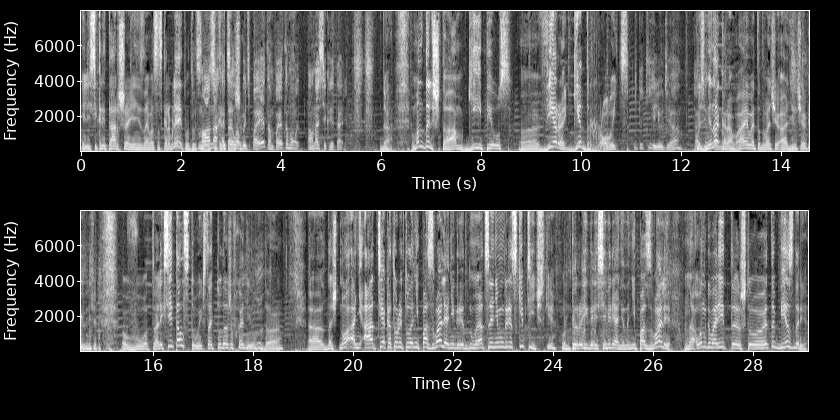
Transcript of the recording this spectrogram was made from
Или секретарша, я не знаю, вас оскорбляет вот это Но слово она хотела быть поэтом, поэтому она секретарь. Да. Мандельштам, Гиппиус, э, Вера Гедройц, И какие люди, а? Кузьмина Один. Караваева, это два человека, один человек, извините. Вот. Алексей Толстой, кстати, туда же входил, да. А, значит, ну, они, а те, которые туда не позвали, они говорят, мы оценим, говорят, скептически. Вот, например, Игоря Северянина не позвали, он говорит, э, что это бездари.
